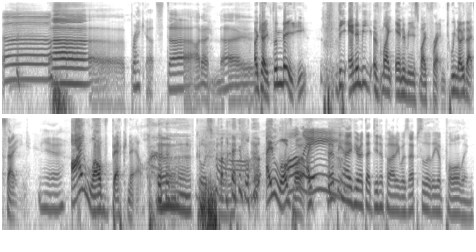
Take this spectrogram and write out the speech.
Uh, breakout star. I don't know. Okay, for me, the enemy of my enemy is my friend. We know that saying. Yeah. I love Beck now. Uh, of course you do. aw. I love her. I, Her behavior at that dinner party was absolutely appalling.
